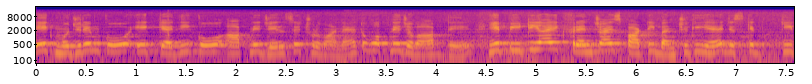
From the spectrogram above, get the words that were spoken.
एक मुजरिम को, एक कैदी को आपने जेल से छुड़वाना है तो वो अपने जवाब दे। ये पीटीआई एक फ्रेंचाइज पार्टी बन चुकी है, जिसके की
